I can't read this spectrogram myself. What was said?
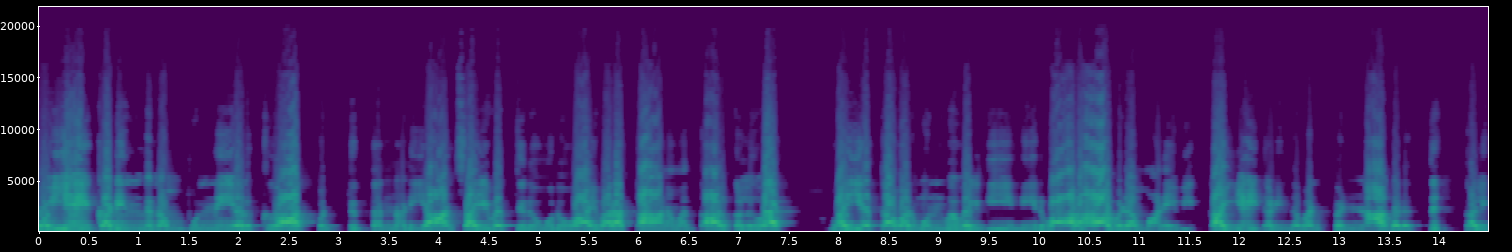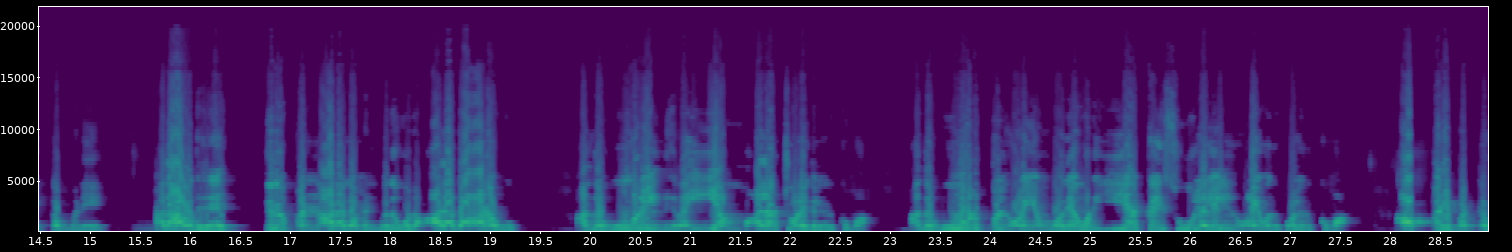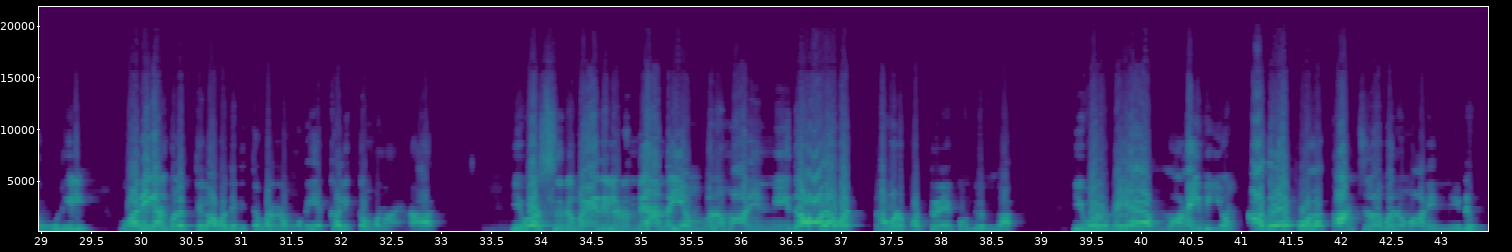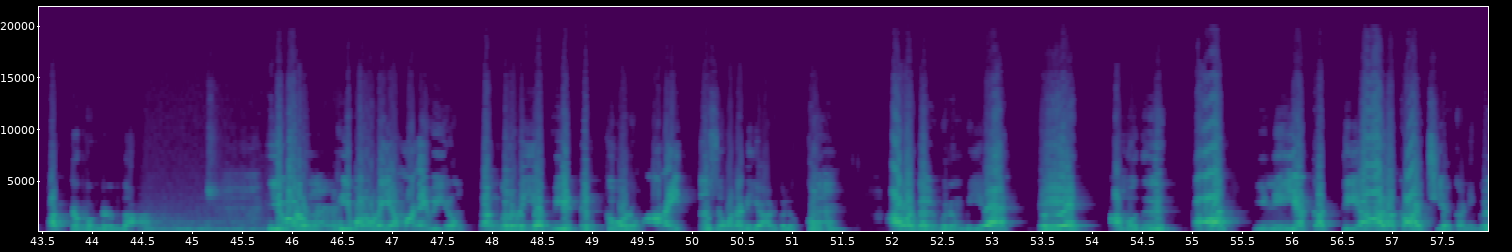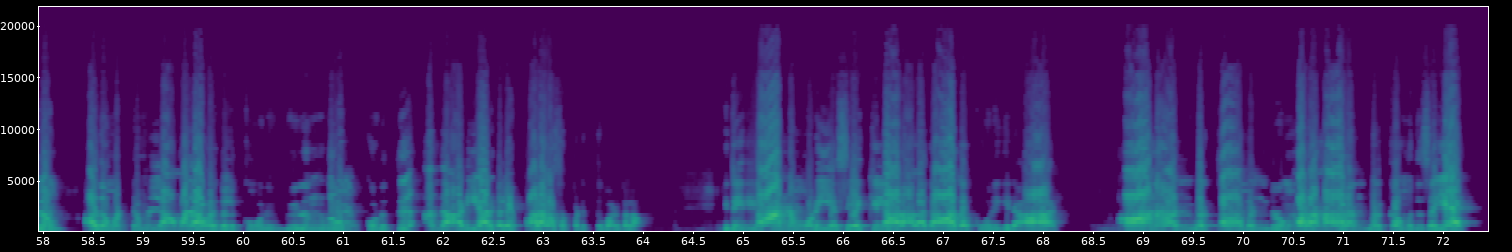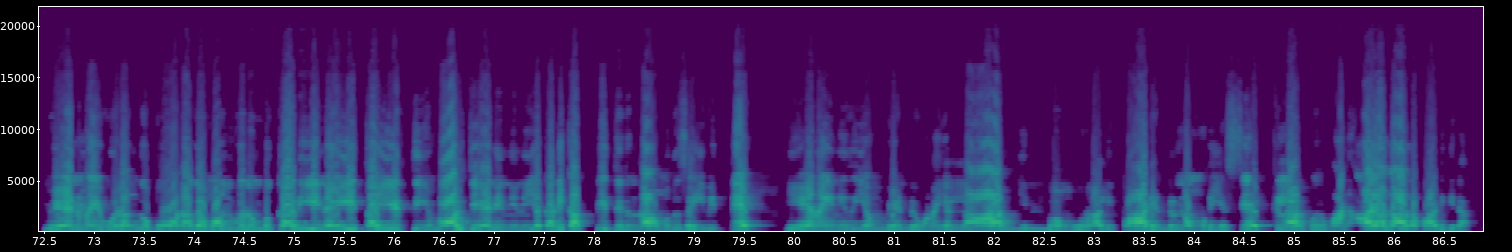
பொய்யை கடிந்து நம் புண்ணியருக்கு ஆட்பட்டு தன்னடியான் சைவ திருவுருவாய் வர தானவன் தாள் கழுவ வையத்தவர் முன்பு வெல்கி நீர் வாராவிட மனைவி கையை தடிந்தவன் பெண்ணாகடத்து கலிக்கம்மனே. அதாவது திருப்பெண்ணாடகம் என்பது ஒரு அழகான ஊர். அந்த ஊரில் நிறைய மலர் சோலைகள் இருக்குமா? அந்த ஊருக்குள் நுழையும் போதே ஒரு இயற்கை சூழலில் நுழைவது போல் இருக்குமா? அப்படிப்பட்ட ஊரில் வணிகர் குலத்தில் அவதரித்தவர் நம்முடைய கலிக்கம்ப நாயனார் இவர் சிறுவயதிலிருந்தே அந்த எம்பெருமானின் மீது அளவற்ற ஒரு பற்றினை கொண்டிருந்தார். இவருடைய மனைவியும் அதே போலத்தான் சிவபெருமானின் மீது பற்று கொண்டிருந்தார். இவரும் இவருடைய மனைவியும் தங்களுடைய வீட்டிற்கு வரும் அனைத்து சிவனடியார்களுக்கும் அவர்கள் விரும்பிய தேன் அமுது பால் இனிய கட்டியாக காய்ச்சிய கனிகளும் அது மட்டும் இல்லாமல் அவர்களுக்கு ஒரு விருந்தும் கொடுத்து அந்த அடியார்களை பரவசப்படுத்துவார்களாம். இதைத்தான் நம்முடைய சேக்கிலார் அழகாக கூறுகிறார். ஆன அன்பர் தாமென்றும் வரனார் அன்பர் கமுது செய்ய மேன்மை விளங்கு போனகமும் விரும்பு கறி நெய் தயிர் தீம்பால் தேனின் இனிய கனி கட்டி திருந்து அமுது செய்வித்து ஏனை நிதியம் வேண்டுமன எல்லாம் இன்பம் ஒரு அளிப்பார் என்று நம்முடைய சேக்கிலார் பெருமான் அழகாக பாடுகிறார்.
